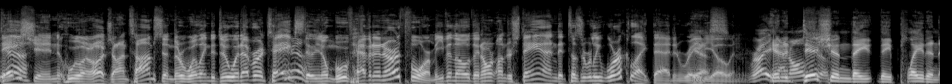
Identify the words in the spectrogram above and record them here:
Yeah. station who are, oh, John Thompson, they're willing to do whatever it takes Yeah. to, you know, move heaven and earth for him, even though they don't understand it doesn't really work like that in radio. Yes. And right. In and also- addition, they they played an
